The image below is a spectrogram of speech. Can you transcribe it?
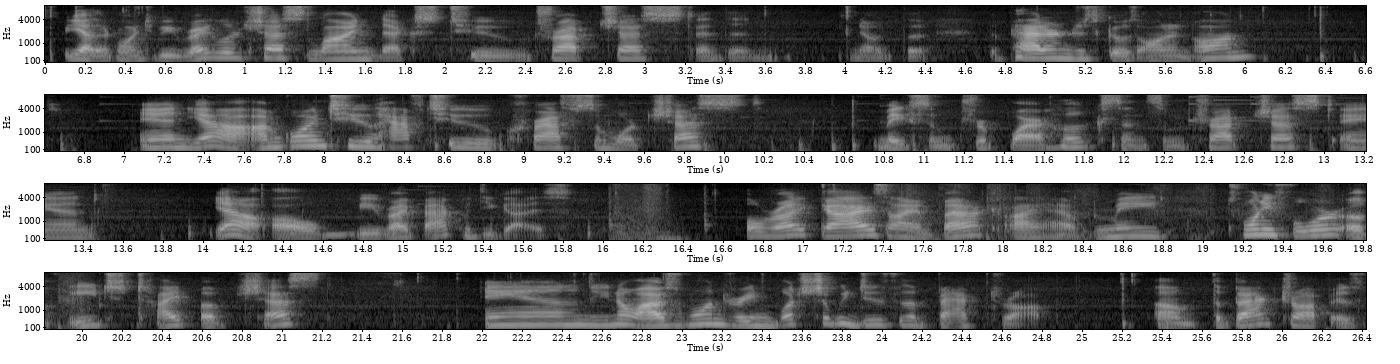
But yeah, they're going to be regular chests lined next to trap chests, and then, you know, the, the pattern just goes on and on. And yeah, I'm going to have to craft some more chests, make some tripwire hooks and some trap chests, and yeah, I'll be right back with you guys. Alright guys, I am back. I have made 24 of each type of chest. And, you know, I was wondering, what should we do for the backdrop? Um, the backdrop is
